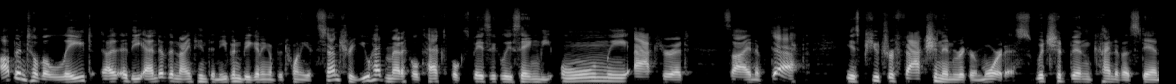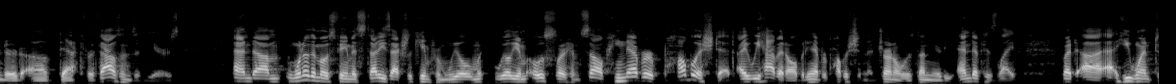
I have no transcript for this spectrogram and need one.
Up until the late, uh, the end of the 19th and even beginning of the 20th century, you had medical textbooks basically saying the only accurate sign of death is putrefaction and rigor mortis, which had been kind of a standard of death for thousands of years. And um, one of the most famous studies actually came from Will, William Osler himself. He never published it. I, we have it all, but he never published it in a journal. It was done near the end of his life. But uh, he went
